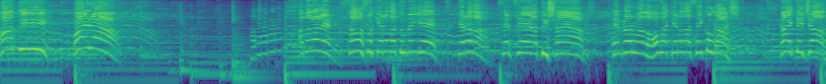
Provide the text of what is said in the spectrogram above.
Амди Байрам. Амалален, сао со Керала туменге, Керала, срцеја, душаја, ем нормално, ова Керала секогаш, Кајте джал.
